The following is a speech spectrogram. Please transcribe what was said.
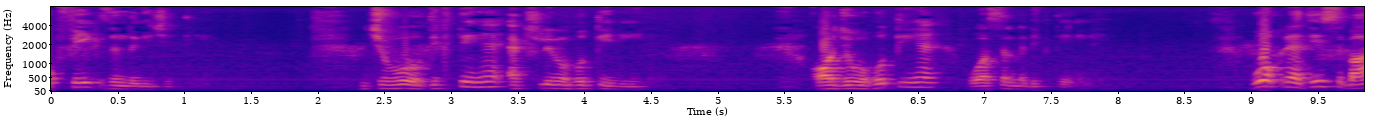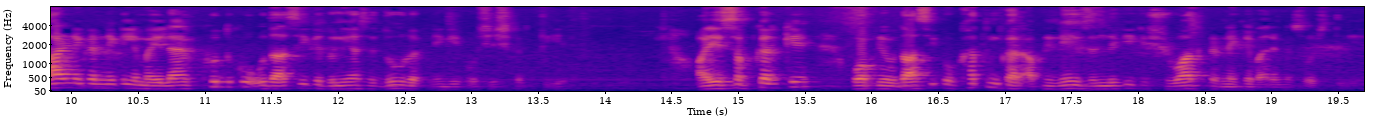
वो फेक ज़िंदगी जीती है। जो वो दिखती हैं एक्चुअली वो होती नहीं है। और जो वो होती हैं, वो असल में दिखती नहीं है। वो अपने अतीत से बाहर निकलने के लिए महिलाएँ खुद को उदासी की दुनिया से दूर रखने की कोशिश करती है। और ये सब करके वो अपनी उदासी को खत्म कर अपनी नई ज़िंदगी की शुरुआत करने के बारे में सोचती है।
